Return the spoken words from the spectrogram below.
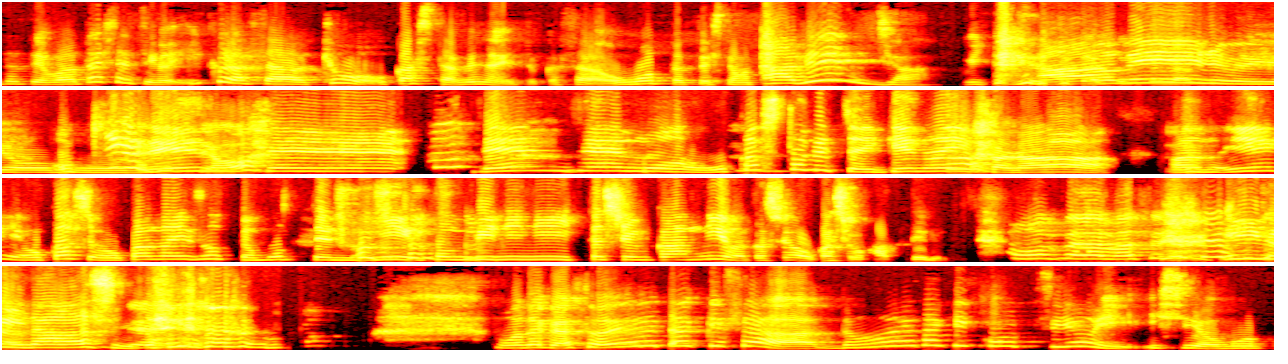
だって私たちがいくらさ、今日お菓子食べないとかさ、思ったとしても食べんじゃんみたいな。食べるよ。起きるでしょ？全然、全然もうお菓子食べちゃいけないから、あの、家にお菓子置かないぞって思ってんのに、コンビニに行った瞬間に私はお菓子を買ってる。もうさ、忘れてる意味なしみたいな。もうだからそれだけさ、どれだけこう強い意志を持っ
